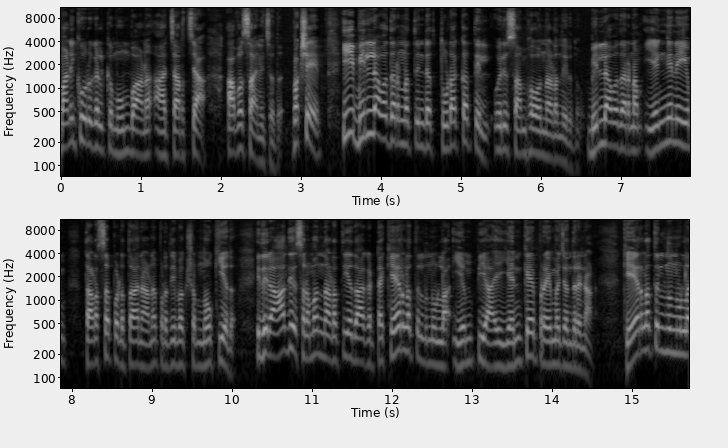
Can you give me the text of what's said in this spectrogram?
മണിക്കൂറുകൾക്ക് മുമ്പാണ് ആ ചർച്ച അവസാനിച്ചത്. പക്ഷേ ഈ ബില്ല് അവതരണത്തിന്റെ തുടക്കത്തിൽ ഒരു സംഭവം നടന്നിരുന്നു. ബില്ല് അവതരണം എങ്ങനെയും തടസ്സപ്പെടുത്താനാണ് പ്രതിപക്ഷം നോക്കിയത്. ഇതിൽ ആദ്യ ശ്രമം നടത്തിയതാകട്ടെ കേരളത്തിൽ നിന്നുള്ള എം ആയ എൻ കെ പ്രേമചന്ദ്രനാണ്. കേരളത്തിൽ നിന്നുള്ള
